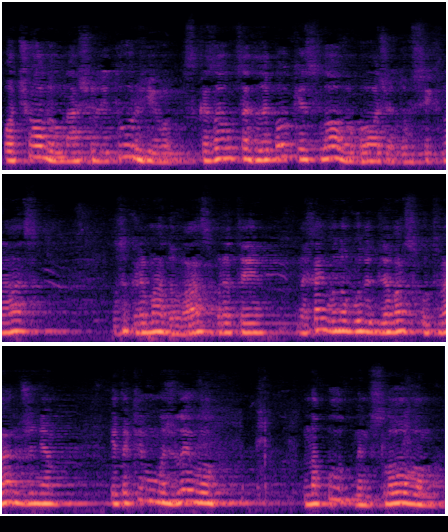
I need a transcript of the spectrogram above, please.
очолив нашу літургію, сказав це глибоке Слово Боже до всіх нас, зокрема до вас, брати. Нехай воно буде для вас утвердженням і таким, можливо, напутним словом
